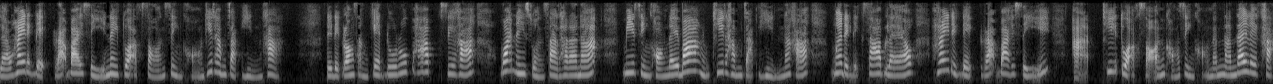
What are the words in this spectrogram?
แล้วให้เด็กๆ ระบายสีในตัวอักษรสิ่งของที่ทำจากหินค่ะ เด็กๆลองสังเกตดูรูปภาพสิคะ ว่าในสวนสาธารณะ มีสิ่งของใดบ้างที่ทำจากหินนะคะ เมื่อเด็กๆทราบแล้ว ให้เด็กๆระบายสีที่ตัวอักษรของสิ่งของนั้นๆ ได้เลยค่ะ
